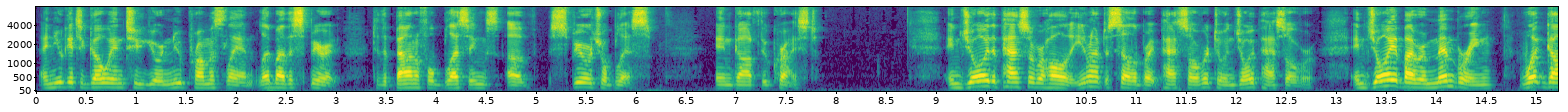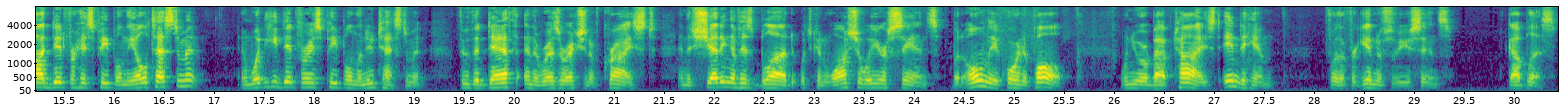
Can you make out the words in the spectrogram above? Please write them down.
and you get to go into your new promised land, led by the Spirit, to the bountiful blessings of spiritual bliss in God through Christ. Enjoy the Passover holiday. You don't have to celebrate Passover to enjoy Passover. Enjoy it by remembering what God did for his people in the Old Testament and what he did for his people in the New Testament through the death and the resurrection of Christ and the shedding of his blood, which can wash away your sins, but only, according to Paul, when you are baptized into him for the forgiveness of your sins. God bless.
